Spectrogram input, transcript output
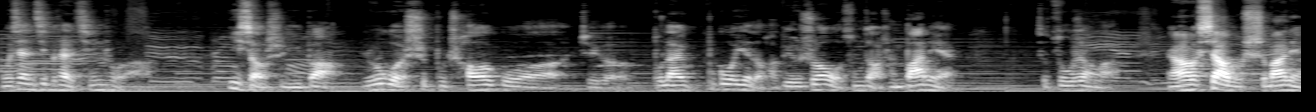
我现在记不太清楚了啊，一小时一磅。如果是不超过这个不来不过夜的话，比如说我从早晨八点就租上了，然后下午十八点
